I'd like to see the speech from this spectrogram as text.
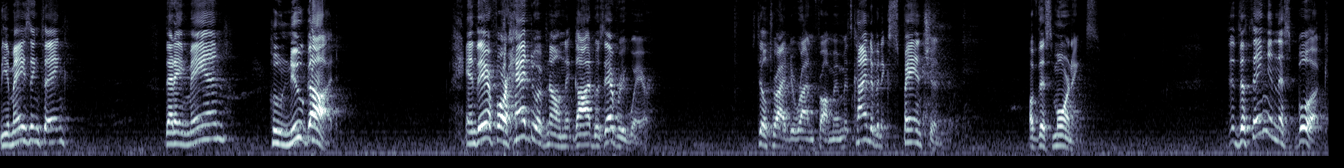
the amazing thing that a man who knew God and therefore had to have known that God was everywhere still tried to run from him. It's kind of an expansion of this morning's the thing in this book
